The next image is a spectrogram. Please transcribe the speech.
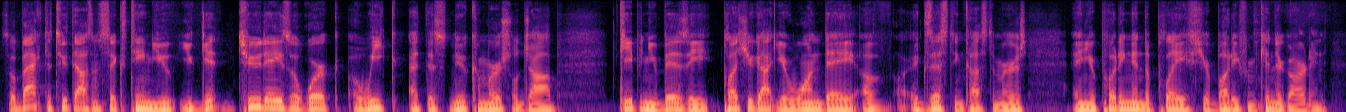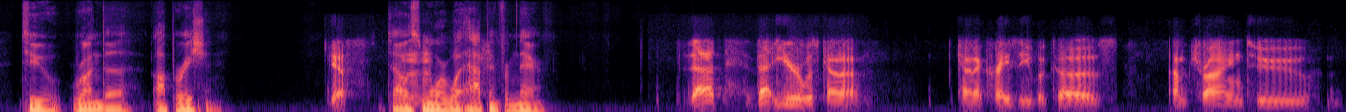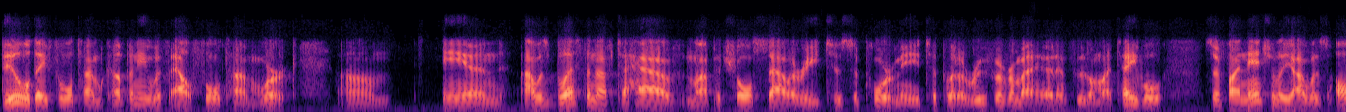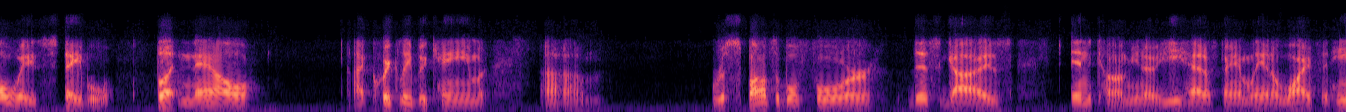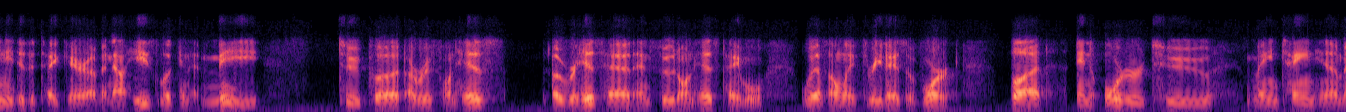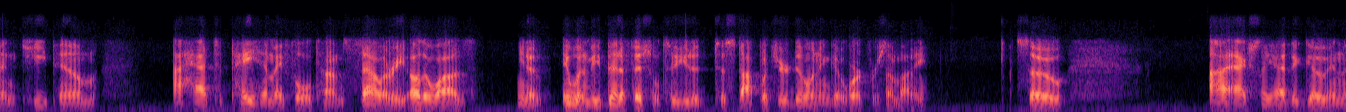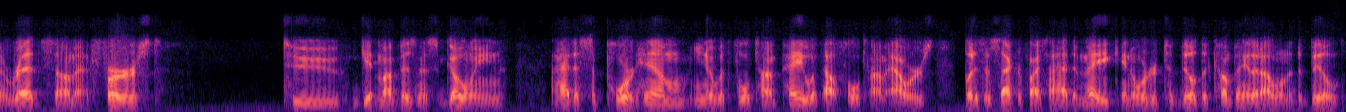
So back to 2016, you you get two days of work a week at this new commercial job, keeping you busy. Plus, you got your one day of existing customers, and you're putting into place your buddy from kindergarten to run the operation. Yes. Tell mm-hmm. us more. What happened from there? That that year was kind of kind of crazy because I'm trying to build a full time company without full time work. Um, and I was blessed enough to have my patrol salary to support me to put a roof over my head and food on my table. So financially, I was always stable. But now I quickly became um, responsible for this guy's income. You know, he had a family and a wife that he needed to take care of, and now he's looking at me to put a roof on his over his head and food on his table with only three days of work. But in order to maintain him and keep him, I had to pay him a full time salary. Otherwise, you know, it wouldn't be beneficial to you to, to stop what you're doing and go work for somebody. So I actually had to go in the red some at first to get my business going. I had to support him, you know, with full time pay without full time hours, but it's a sacrifice I had to make in order to build the company that I wanted to build.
